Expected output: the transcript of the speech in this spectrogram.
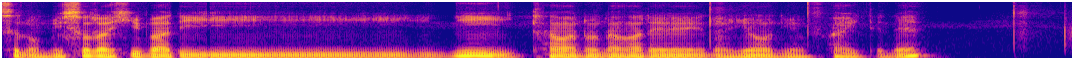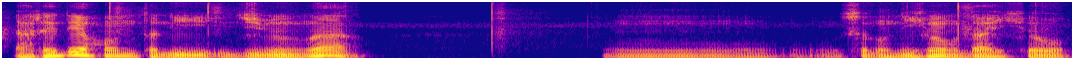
その美空ひばりに川の流れのようにを書いてね、あれで本当に自分は、うん、その日本を代表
